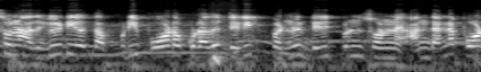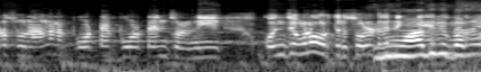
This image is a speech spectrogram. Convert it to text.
சொன்னேன் அது வீடியோ தப்படி போடக்கூடாது டெலிட் பண்ணு டெலிட் பண்ணு சொன்னேன். அந்த அண்ணன் போட சொன்னாங்க நான் போட்டேன் போட்டேன்னு சொல்லி நீ கொஞ்சம் கூட ஒருத்தர் சொல்றது மாதிரி தானே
